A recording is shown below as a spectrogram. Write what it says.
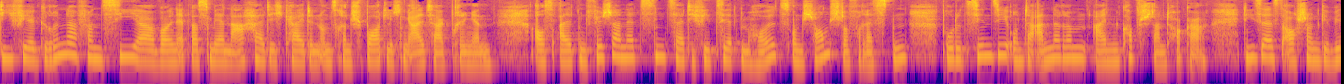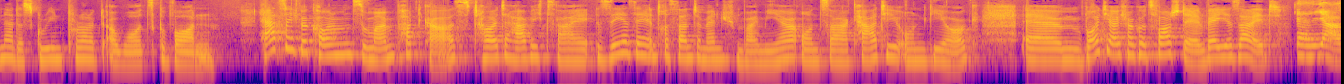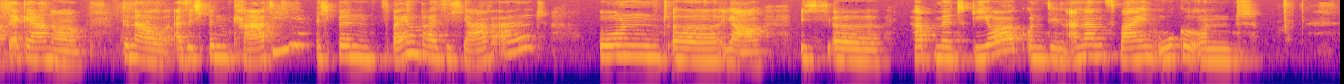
Die vier Gründer von SIA wollen etwas mehr Nachhaltigkeit in unseren sportlichen Alltag bringen. Aus alten Fischernetzen, zertifiziertem Holz und Schaumstoffresten produzieren sie unter anderem einen Kopfstandhocker. Dieser ist auch schon Gewinner des Green Product Awards geworden. Herzlich willkommen zu meinem Podcast. Heute habe ich zwei sehr, sehr interessante Menschen bei mir, und zwar Kati und Georg. Ähm, wollt ihr euch mal kurz vorstellen, wer ihr seid? Äh, ja, sehr gerne. Genau, also ich bin Kati, ich bin 32 Jahre alt und äh, ja, ich äh, habe mit Georg und den anderen Zweien, Oke und,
